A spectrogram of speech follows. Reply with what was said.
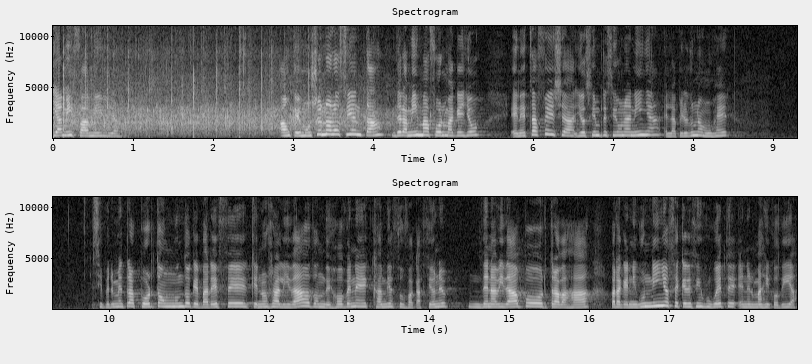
y a mi familia. Aunque muchos no lo sientan de la misma forma que yo, en esta fecha yo siempre he sido una niña en la piel de una mujer Siempre me transporta a un mundo que parece que no es realidad, donde jóvenes cambian sus vacaciones de Navidad por trabajar para que ningún niño se quede sin juguete en el mágico día.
